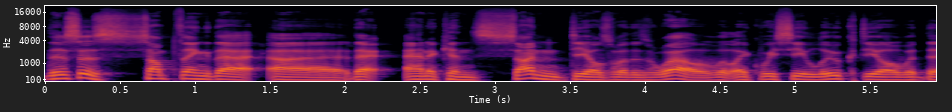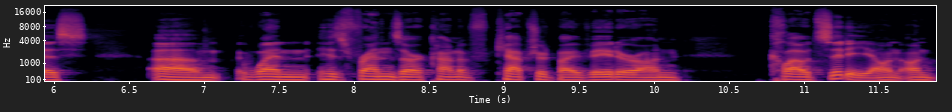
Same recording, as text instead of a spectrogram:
this is something that uh, that Anakin's son deals with as well. Like we see Luke deal with this um, when his friends are kind of captured by Vader on Cloud City on on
